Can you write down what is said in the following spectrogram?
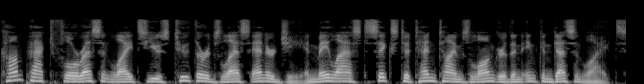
Compact fluorescent lights use two-thirds less energy and may last 6 to 10 times longer than incandescent lights.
